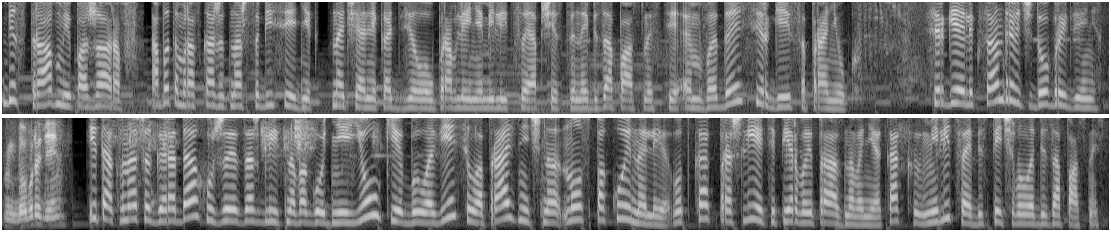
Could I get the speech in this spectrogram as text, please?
без травм и пожаров? Об этом расскажет наш собеседник, начальник отдела управления милиции общественной безопасности МВД Сергей Сапронюк. Сергей Александрович, добрый день. Добрый день. Итак, в наших городах уже зажглись новогодние елки, было весело, празднично, но спокойно ли? Вот как прошли эти первые празднования? Как милиция обеспечивала безопасность?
